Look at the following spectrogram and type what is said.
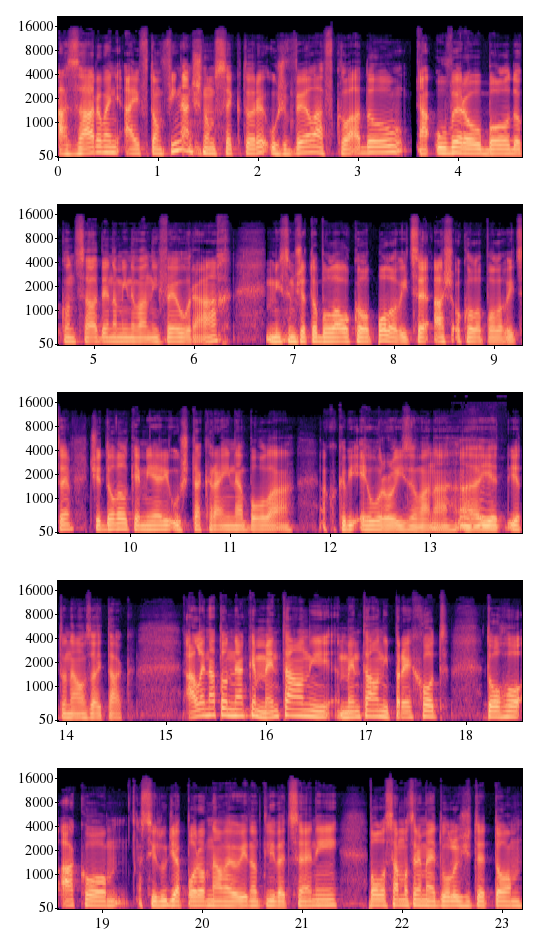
A zároveň aj v tom finančnom sektore už veľa vkladov a úverov bolo dokonca denominovaných v eurách. Myslím, že to bolo okolo polovice, až okolo polovice. Čiže do veľkej miery už tá krajina bola ako keby euroizovaná. Mm-hmm. Je, je to naozaj tak ale na to nejaký mentálny, mentálny prechod toho, ako si ľudia porovnávajú jednotlivé ceny. Bolo samozrejme aj dôležité to,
